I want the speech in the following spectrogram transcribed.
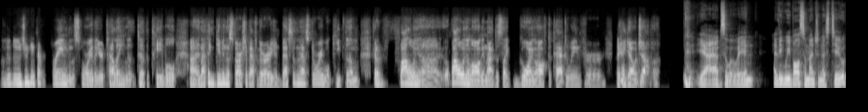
there's usually kind of frame the story that you're telling to the table. Uh, and I think giving the starship after they're already invested in that story will keep them kind of following uh following along and not just like going off to Tatooine for to hang out with Jabba. yeah, absolutely. And I think we've also mentioned this too.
